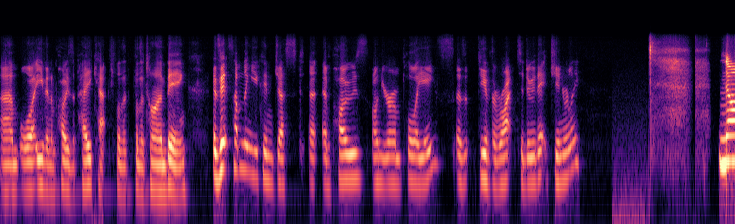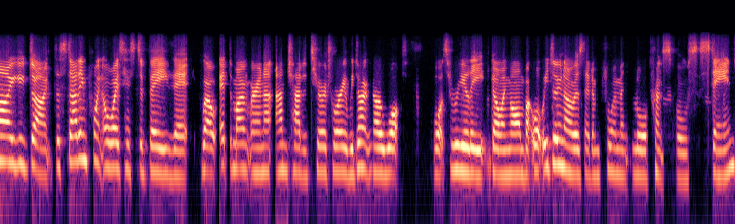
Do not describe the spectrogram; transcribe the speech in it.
um, or even impose a pay cap for the for the time being, is that something you can just uh, impose on your employees? It, do you have the right to do that generally? No, you don't. The starting point always has to be that, well, at the moment we're in uncharted territory. We don't know what what's really going on, but what we do know is that employment law principles stand.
